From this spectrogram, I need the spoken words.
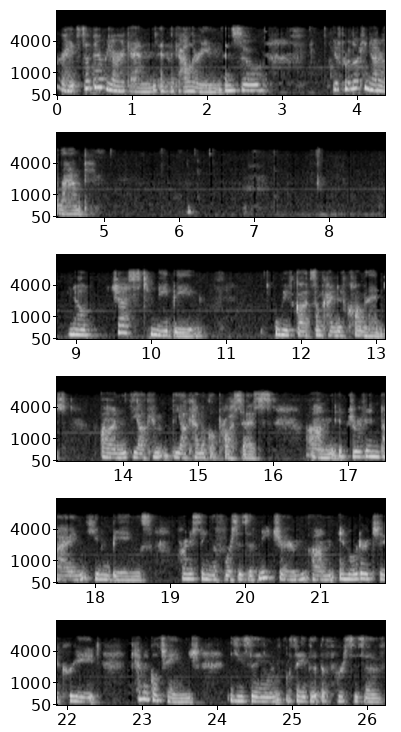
All right, so there we are again in the gallery. And so if we're looking at our lamp, you know, just maybe we've got some kind of comment on the, alchem the alchemical process um, driven by human beings harnessing the forces of nature um, in order to create chemical change using, say, the, the forces of,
